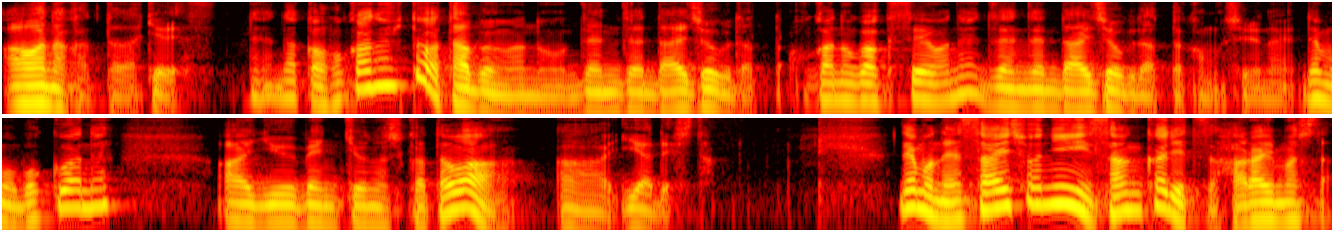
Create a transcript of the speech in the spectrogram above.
合わなかっただけです、ね、だから他の人は多分あの全然大丈夫だった。他の学生はね全然大丈夫だったかもしれない。でも僕はねああいう勉強の仕方はあ嫌でした。でもね最初に3ヶ月払いました。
